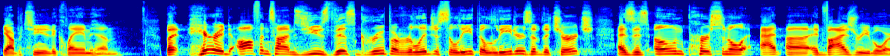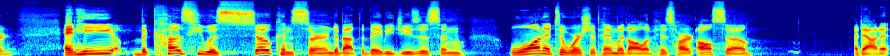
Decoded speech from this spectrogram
the opportunity to claim him. But Herod oftentimes used this group of religious elite, the leaders of the church, as his own personal ad, uh, advisory board. And he, because he was so concerned about the baby Jesus and wanted to worship him with all of his heart, also, I doubt it,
